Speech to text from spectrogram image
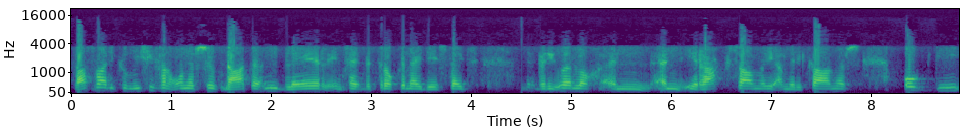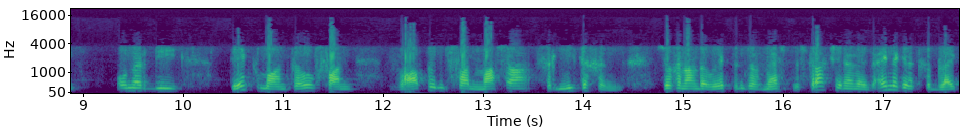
was waar die kommissie van ondersoek na Tony Blair en sy betrokkeheid destyds by die oorlog in in Irak saam met die Amerikaners op die onder die dekmantel van wapens van massa vernietiging sogenaamde weapons of mass destruction. En uiteindelik het dit gebleik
